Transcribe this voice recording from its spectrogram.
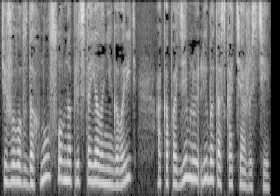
Тяжело вздохнул, словно предстояло не говорить, а копать землю, либо таскать тяжести.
